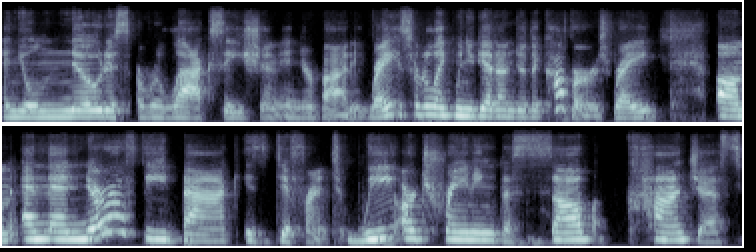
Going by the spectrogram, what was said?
and you'll notice a relaxation in your body. Right, sort of like when you get under the covers, right? Um, and then neurofeedback is different. We are training the subconscious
